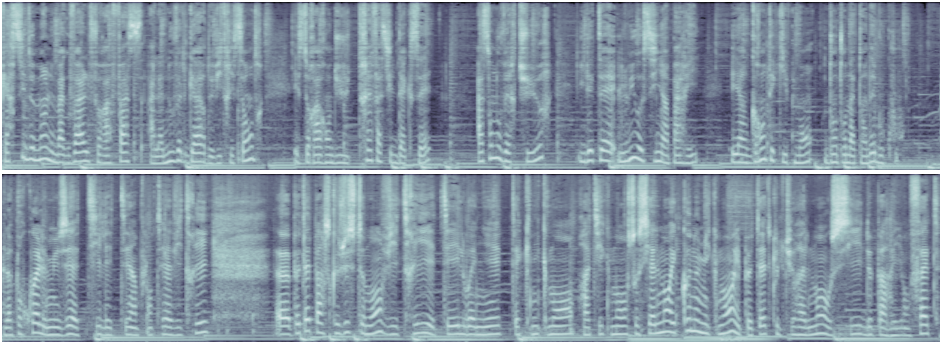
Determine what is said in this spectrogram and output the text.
car si demain le Macval fera face à la nouvelle gare de Vitry-Centre et sera rendu très facile d'accès, à son ouverture, il était lui aussi un pari et un grand équipement dont on attendait beaucoup. Alors pourquoi le musée a-t-il été implanté à Vitry? Euh, peut-être parce que justement Vitry était éloigné techniquement, pratiquement, socialement, économiquement et peut-être culturellement aussi de Paris. En fait,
